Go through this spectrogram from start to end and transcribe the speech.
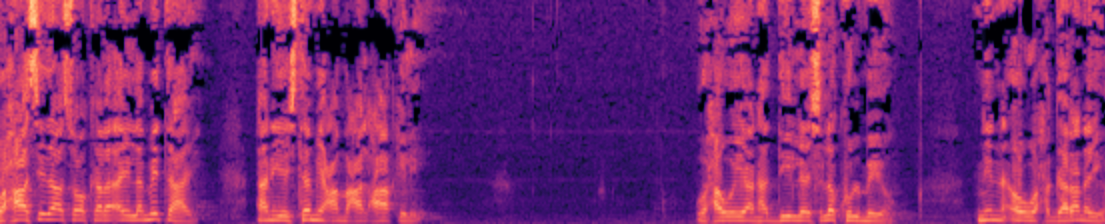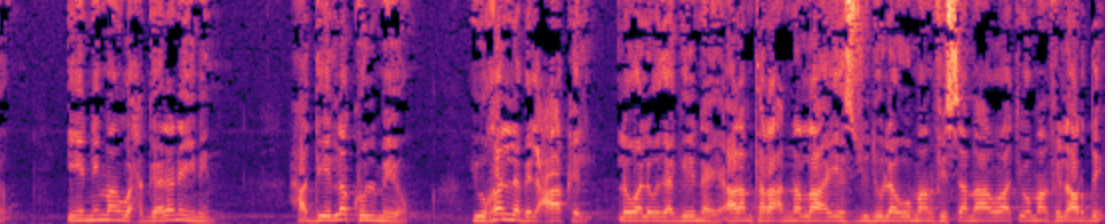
waxaa sidaasoo kale ay la mid tahay an yajtamica maca alcaaqili waxaa weeyaan haddii leesla kulmiyo nin oo wax garanayo iyo niman wax garanaynin haddii la kulmiyo yugalla bilcaaqil waa la wadaagelinaya alam tara ana allaha yasjudu lahu man fi اsamaawaati waman fi اlardi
